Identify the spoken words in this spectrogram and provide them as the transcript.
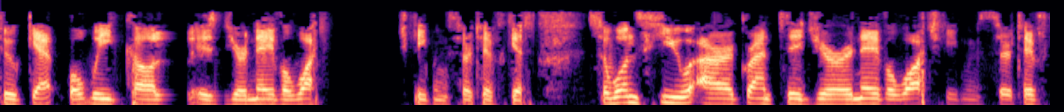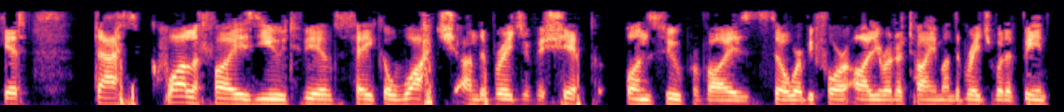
to get what we call is your naval watchkeeping certificate. So once you are granted your naval watchkeeping certificate, that qualifies you to be able to take a watch on the bridge of a ship unsupervised. So where before all your other time on the bridge would have been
